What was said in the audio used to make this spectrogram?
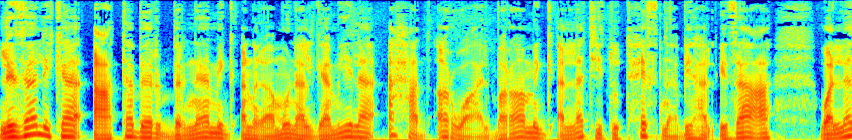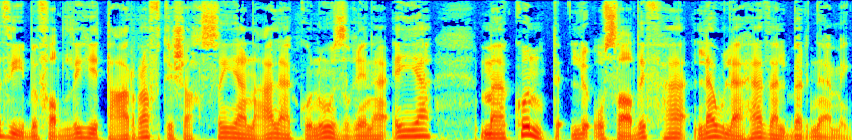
لذلك أعتبر برنامج أنغامنا الجميلة أحد أروع البرامج التي تتحفنا بها الإذاعة والذي بفضله تعرفت شخصيا على كنوز غنائية ما كنت لأصادفها لولا هذا البرنامج.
